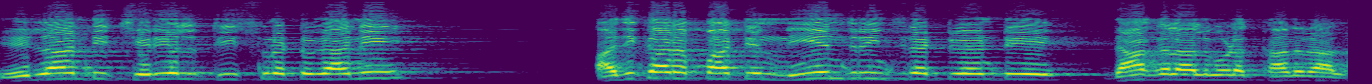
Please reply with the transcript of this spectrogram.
ఎలాంటి చర్యలు తీసుకున్నట్టు కానీ అధికార పార్టీని నియంత్రించినటువంటి దాఖలాలు కూడా కానరాల?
